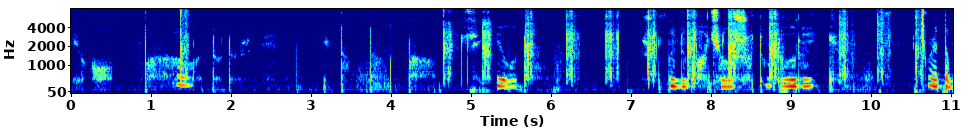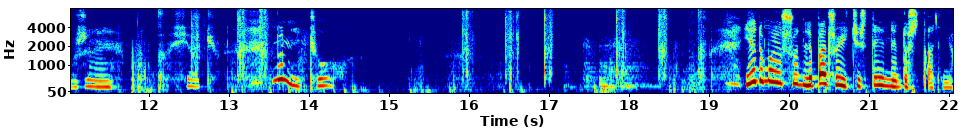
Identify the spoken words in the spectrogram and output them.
І хопа. От тут уже. І там так І от. Щоб ми не бачили, що там творить. Я там вже косячив. Ну нічого. Я думаю, що для першої частини достатньо.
